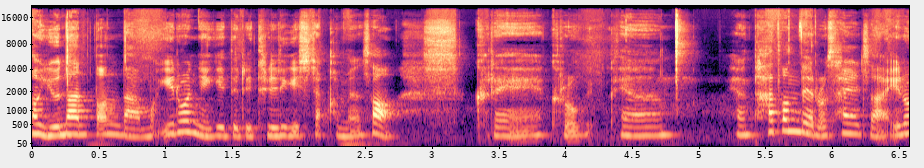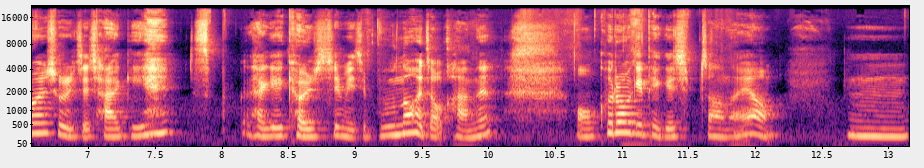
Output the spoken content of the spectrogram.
어, 유난 떤다. 뭐, 이런 얘기들이 들리기 시작하면서, 그래, 그러, 그냥, 그냥 타던 대로 살자. 이런 식으로 이제 자기의, 자기의 결심이 이제 무너져 가는, 어, 그러기 되게 쉽잖아요. 음,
